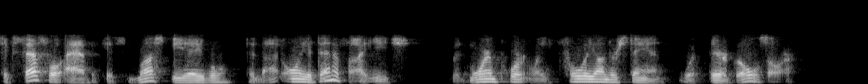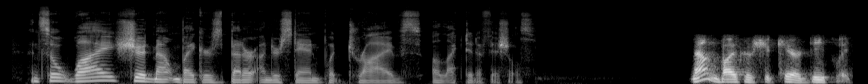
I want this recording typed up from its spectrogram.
Successful advocates must be able to not only identify each, but more importantly, fully understand what their goals are. And so, why should mountain bikers better understand what drives elected officials? Mountain bikers should care deeply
